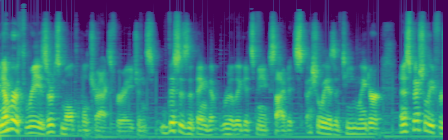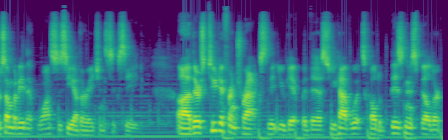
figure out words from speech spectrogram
Number three is there's multiple tracks for agents. This is the thing that really gets me excited, especially as a team leader, and especially for somebody that wants to see other agents succeed. Uh, there's two different tracks that you get with this. You have what's called a business builder,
